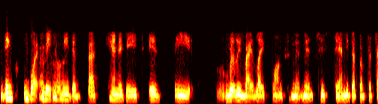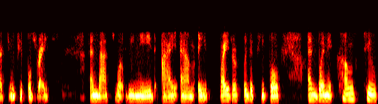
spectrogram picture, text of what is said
I think what Absolutely. makes me the best candidate is the really my lifelong commitment to standing up and protecting people's rights. And that's what we need. I am a fighter for the people. And when it comes to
